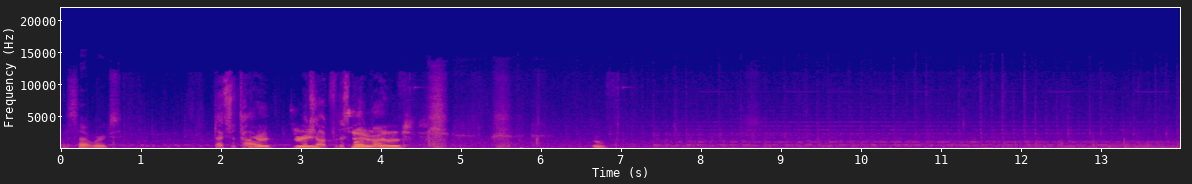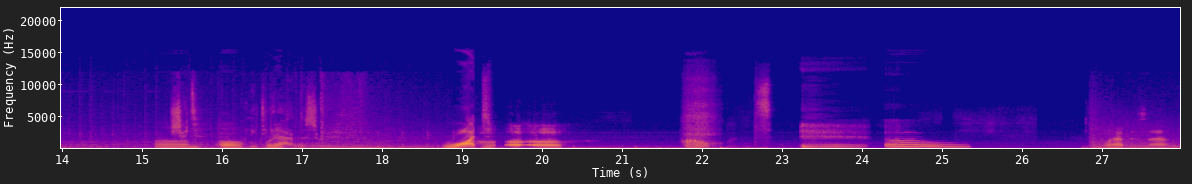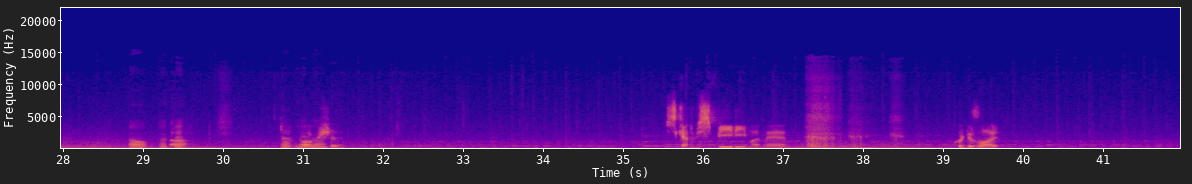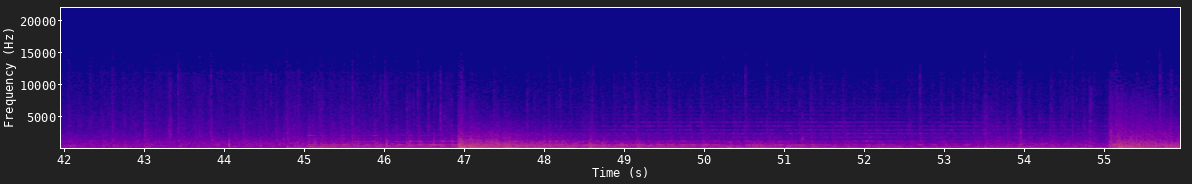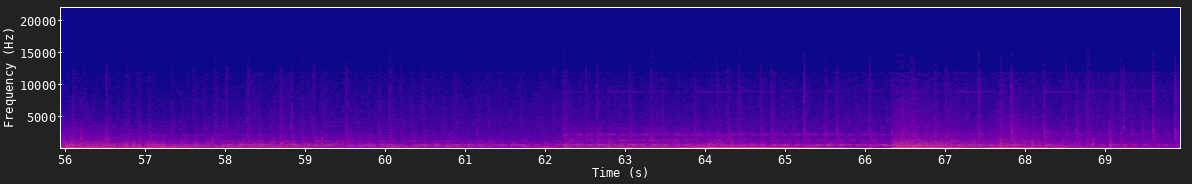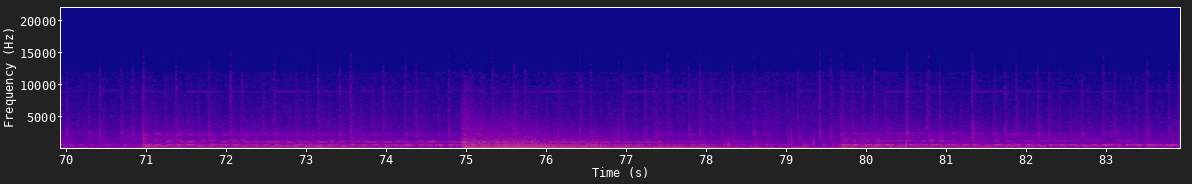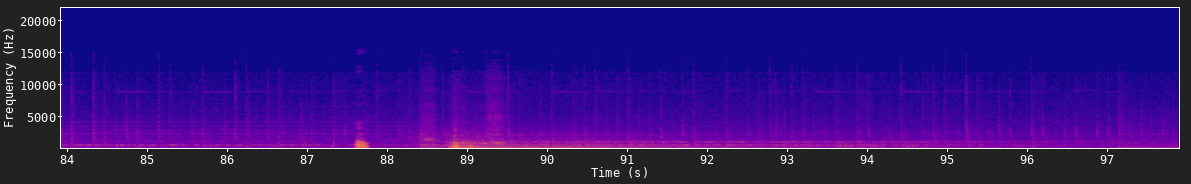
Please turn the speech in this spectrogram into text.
Guess that works. That's the Here, tower. Three, Watch out for the two, spotlight. uh, Oof. Um, Shit. oh, I need to get out of to. this. What? Uh-oh. oh. What happens now? Oh, okay. Uh, oh, you're oh going. shit. Just gotta be speedy, my man. Quick as light.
